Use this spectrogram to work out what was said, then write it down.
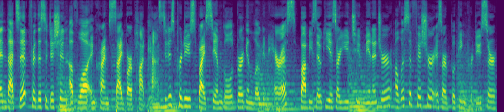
And that's it for this edition of Law and Crime Sidebar podcast. It is produced by Sam Goldberg and Logan Harris. Bobby Szoke is our YouTube manager. Alyssa Fisher is our booking producer.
